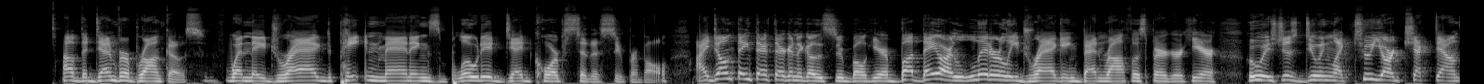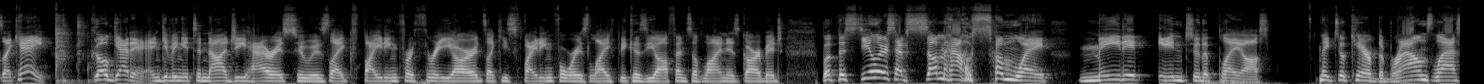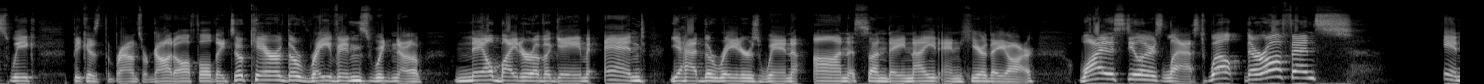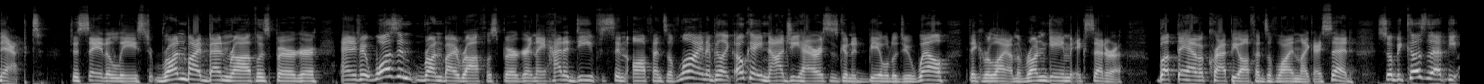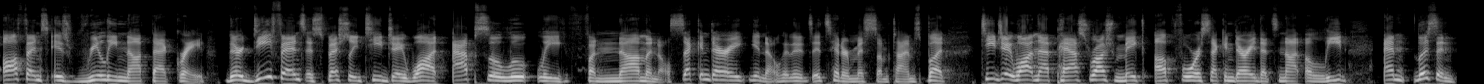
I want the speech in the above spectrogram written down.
of the Denver Broncos when they dragged Peyton Manning's bloated dead corpse to the Super Bowl. I don't think that they're going to go to the Super Bowl here, but they are literally dragging Ben Roethlisberger here, who is just doing like two yard checkdowns, like, hey, go get it, and giving it to Najee Harris, who is like fighting for three yards, like he's fighting for his life because the offensive line is garbage. But the Steelers have somehow, someway made it into the playoffs. They took care of the Browns last week because the Browns were god awful. They took care of the Ravens with a nail biter of a game, and you had the Raiders win on Sunday night, and here they are. Why the Steelers last? Well, their offense inept to say the least, run by Ben Roethlisberger. And if it wasn't run by Roethlisberger and they had a decent offensive line, I'd be like, okay, Najee Harris is going to be able to do well. They can rely on the run game, etc. But they have a crappy offensive line, like I said. So because of that, the offense is really not that great. Their defense, especially TJ Watt, absolutely phenomenal. Secondary, you know, it's, it's hit or miss sometimes, but TJ Watt and that pass rush make up for a secondary that's not elite. And listen,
